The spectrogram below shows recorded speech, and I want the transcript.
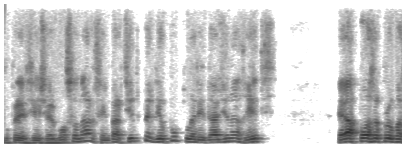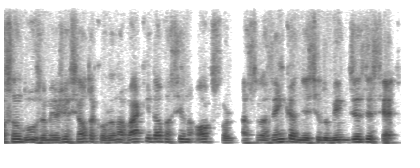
O presidente Jair Bolsonaro, sem partido, perdeu popularidade nas redes é, após a aprovação do uso emergencial da Coronavac e da vacina Oxford AstraZeneca neste domingo 17.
